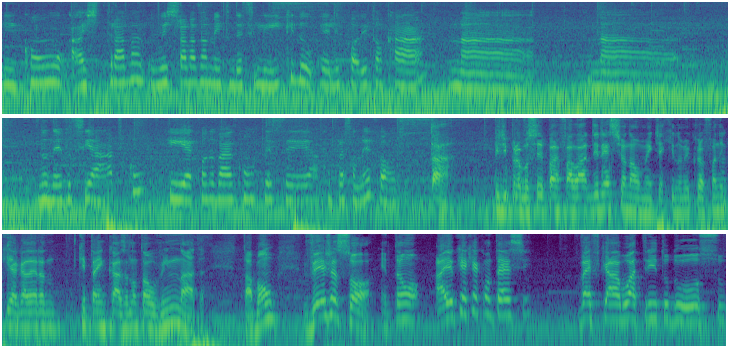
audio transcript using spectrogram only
e com a extrava, o extravasamento desse líquido, ele pode tocar na, na, no nervo ciático e é quando vai acontecer a compressão nervosa. Tá. Pedir para você para falar direcionalmente aqui no microfone okay. que a galera que está em casa não está ouvindo nada, tá bom? Veja só. Então, aí o que é que acontece? vai ficar o atrito do osso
